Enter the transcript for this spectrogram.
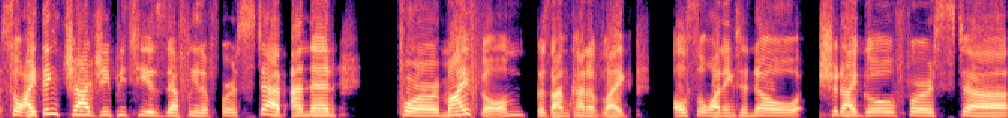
So, I think Chat GPT is definitely the first step, and then for my film, because I'm kind of like also wanting to know, should I go first uh,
